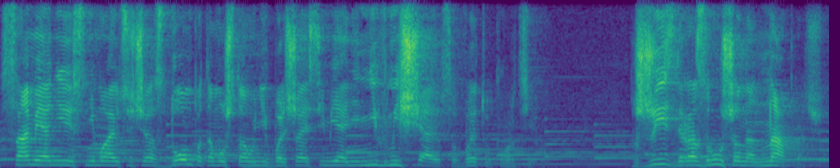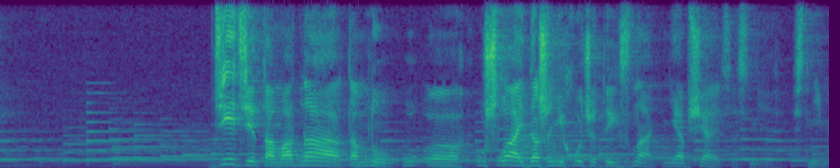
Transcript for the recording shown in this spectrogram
Сами они снимают сейчас дом, потому что у них большая семья, они не вмещаются в эту квартиру. Жизнь разрушена напрочь дети там одна там ну у, э, ушла и даже не хочет их знать, не общается с, ней, с ними.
